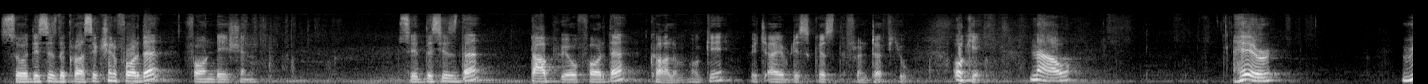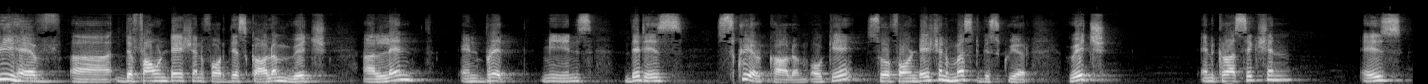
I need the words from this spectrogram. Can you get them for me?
So this is the cross section for the foundation. So this is the top view for the column okay which I have discussed the front of you. Okay now here we have uh, the foundation for this column which uh, length and breadth means that is square column okay? So foundation must be square which in cross section is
